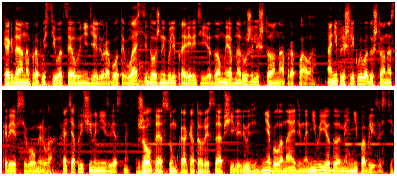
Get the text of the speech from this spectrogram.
Когда она пропустила целую неделю работы, власти должны были проверить ее дом и обнаружили, что она пропала. Они пришли к выводу, что она скорее всего умерла, хотя причины неизвестны. Желтая сумка, о которой сообщили люди, не была найдена ни в ее доме, ни поблизости.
